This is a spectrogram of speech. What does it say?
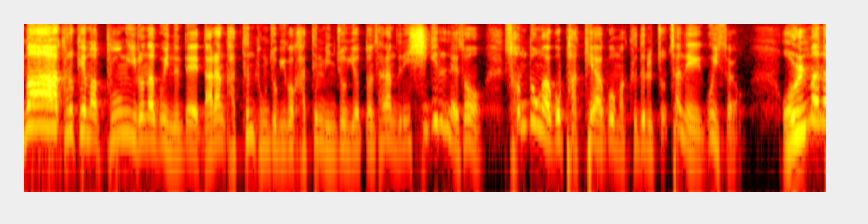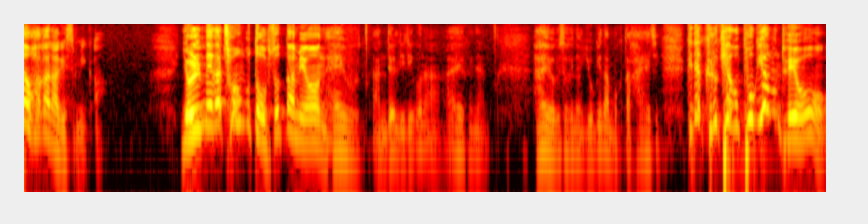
막 그렇게 막 부흥이 일어나고 있는데 나랑 같은 동족이고 같은 민족이었던 사람들이 시기를 내서 선동하고 박해하고 막 그들을 쫓아내고 있어요. 얼마나 화가 나겠습니까? 열매가 처음부터 없었다면 에휴 안 될 일이구나. 아유 그냥 아 여기서 그냥 욕이나 먹다 가야지. 그냥 그렇게 하고 포기하면 돼요.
